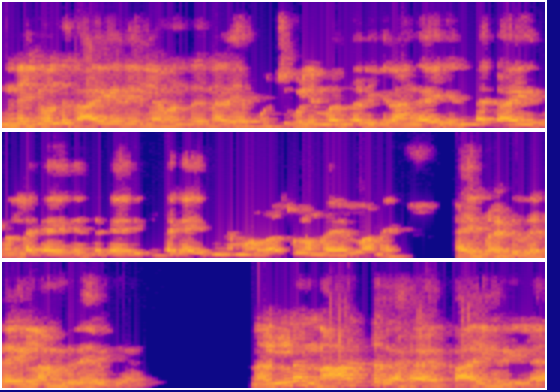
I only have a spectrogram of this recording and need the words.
இன்னைக்கு வந்து காய்கறியில வந்து நிறைய பூச்சிக்கொல்லி மருந்து அடிக்கிறாங்க. எந்த காய்கறி நல்ல காய்கறி எந்த காய்கறி கெட்ட காய்கறி நம்ம சொல்ல முடியாது. எல்லாமே ஹைபிரிட் விதை இல்லாம விதைய வைக்கிறாங்க. நல்ல நாட்டு ரக காய்கறிகளை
